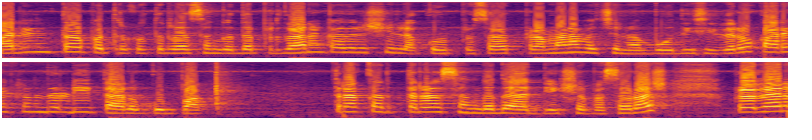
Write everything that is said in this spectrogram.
ಕಾರ್ಯನಿರತ ಪತ್ರಕರ್ತರ ಸಂಘದ ಪ್ರಧಾನ ಕಾರ್ಯದರ್ಶಿ ಲಕೂರ್ ಪ್ರಸಾದ್ ಪ್ರಮಾಣ ವಚನ ಬೋಧಿಸಿದರು. ಕಾರ್ಯಕ್ರಮದಲ್ಲಿ ತಾಲೂಕು ಪತ್ರಕರ್ತರ ಸಂಘದ ಅಧ್ಯಕ್ಷ ಬಸವರಾಜ್, ಪ್ರಧಾನ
